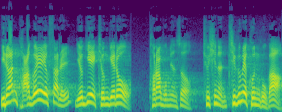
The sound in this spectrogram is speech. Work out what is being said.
이러한 과거의 역사를 여기에 경계로 돌아보면서 주시는 지금의 권고가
